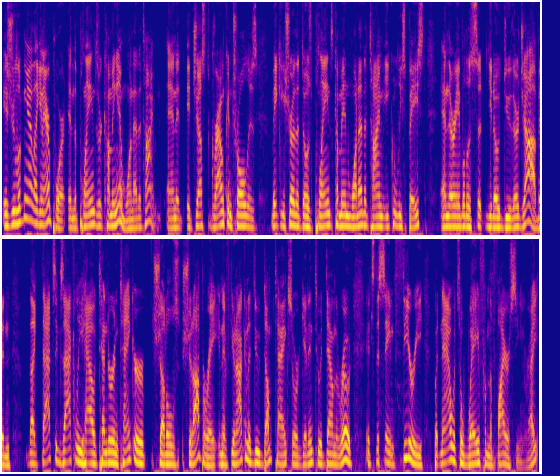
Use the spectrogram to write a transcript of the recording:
Is you're looking at like an airport and the planes are coming in one at a time. And it, it just ground control is making sure that those planes come in one at a time, equally spaced, and they're able to, you know, do their job. And like that's exactly how tender and tanker shuttles should operate. And if you're not going to do dump tanks or get into it down the road, it's the same theory, but now it's away from the fire scene, right?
